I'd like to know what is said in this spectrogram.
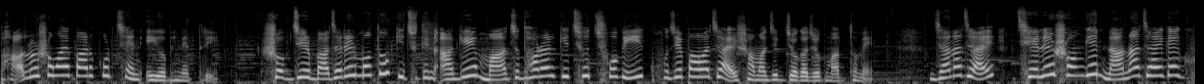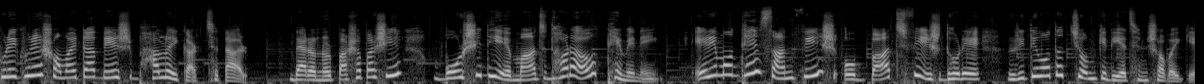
ভালো সময় পার করছেন এই অভিনেত্রী। সবজির বাজারের মতো কিছুদিন আগে মাছ ধরার কিছু ছবি খুঁজে পাওয়া যায় সামাজিক যোগাযোগ মাধ্যমে। জানা যায় ছেলের সঙ্গে নানা জায়গায় ঘুরে ঘুরে সময়টা বেশ ভালোই কাটছে তার। বেড়ানোর পাশাপাশি বড়শি দিয়ে মাছ ধরাও থেমে নেই। এরই মধ্যে সানফিশ ও বাজ ফিশ ধরে রীতিমতো চমকে দিয়েছেন সবাইকে।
